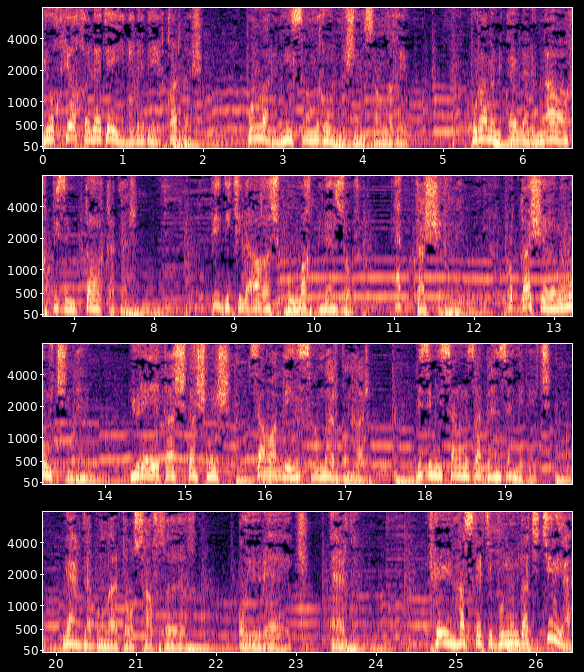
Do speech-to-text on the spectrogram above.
Yok yok öyle değil, öyle değil kardeş. Bunların insanlığı ölmüş insanlığı. Buranın evleri nah bizim dağ kadar. Bir dikili ağaç bulmak bile zor. Hep taş yığını. O taş yığınının içinde yüreği taşlaşmış zavallı insanlar bunlar. Bizim insanımıza benzemir hiç. Nerede bunlarda o saflık, o yürek, nerede? Köyün hasreti burnunda titir ya.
